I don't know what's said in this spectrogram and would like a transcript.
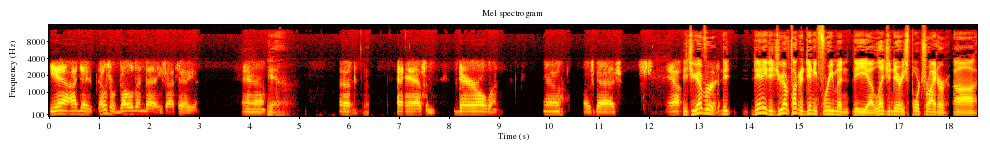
yeah, I do. Those were golden days, I tell you. And uh, yeah, uh, Teaff and Daryl and you know those guys. Yeah. Did you ever did Denne? Did you ever talking to Denne Freeman, the uh, legendary sports writer, uh,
